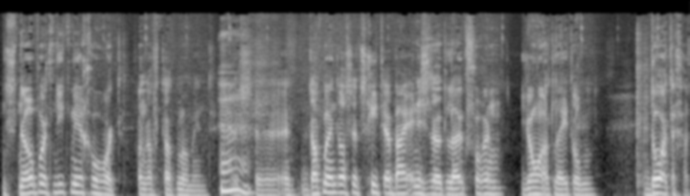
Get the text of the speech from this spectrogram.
snowboard niet meer gehoord vanaf dat moment. Ah. Dus eh, dat moment was het schiet erbij. En is het ook leuk voor een jonge atleet om door te gaan.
